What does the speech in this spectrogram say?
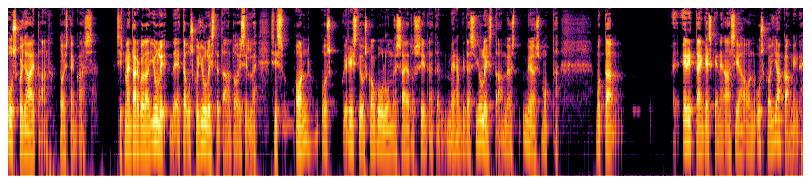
usko jaetaan toisten kanssa. Siis mä en tarkoita, että usko julistetaan toisille. Siis on, kristiuskoon kuuluu myös ajatus siitä, että meidän pitäisi julistaa myös, myös mutta, mutta erittäin keskeinen asia on uskon jakaminen.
